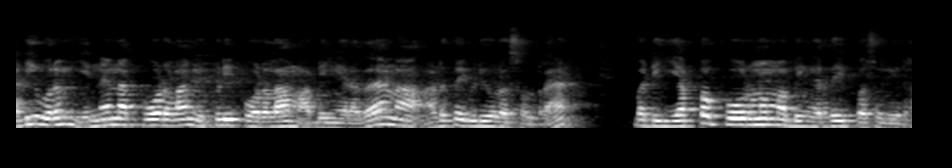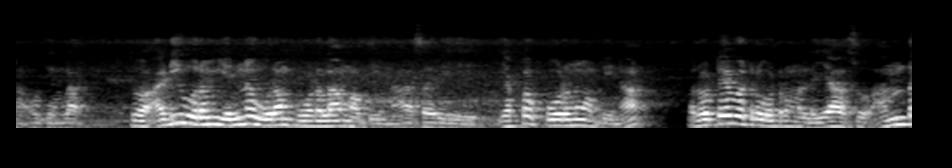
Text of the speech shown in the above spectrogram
அடி உரம் என்னென்ன போடலாம்? எப்படி போடலாம்? அப்படிங்கிறத நான் அடுத்த வீடியோவில் சொல்கிறேன் பட் எப்போ போடணும் அப்படிங்கிறத இப்போ சொல்லிடுறேன். ஓகேங்களா ஸோ அடி உரம் என்ன உரம் போடலாம் அப்படின்னா சாரி எப்போ போடணும் அப்படின்னா ரொட்டேவேட்டர் ஓட்டுறோம் இல்லையா? ஸோ அந்த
